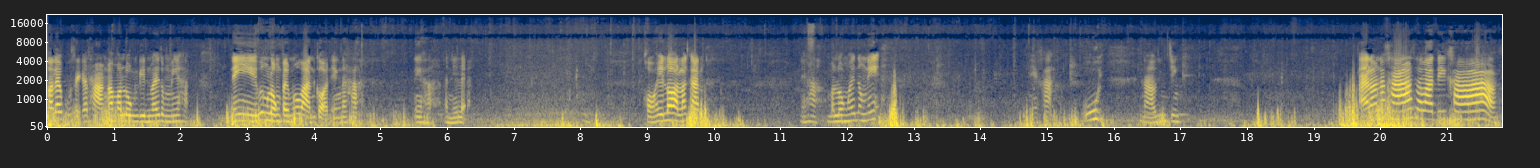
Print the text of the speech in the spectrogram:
ตอนแรกปลูกใส่กระถางเอามาลงดินไว้ตรงนี้ค่ะ นี่เพิ่งลงไปเมื่อวานก่อนเองนะคะ นี่ค่ะ อันนี้แหละ ขอให้รอดแล้วกัน นี่ค่ะ มาลงไว้ตรงนี้ นี่ค่ะ อุ้ยหนาวจริงๆไปแล้วนะคะ สวัสดีค่ะ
